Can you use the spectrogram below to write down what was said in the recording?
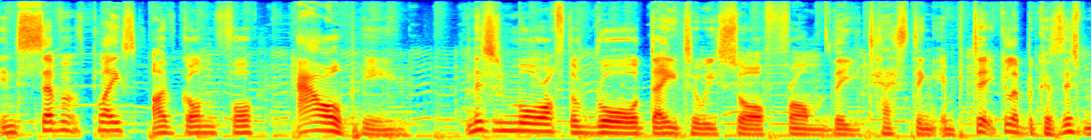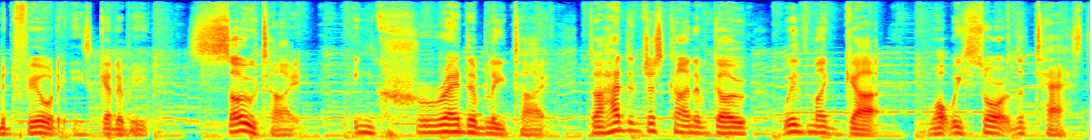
In seventh place, I've gone for Alpine. And this is more off the raw data we saw from the testing in particular because this midfield is going to be so tight, incredibly tight. So I had to just kind of go with my gut, what we saw at the test,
